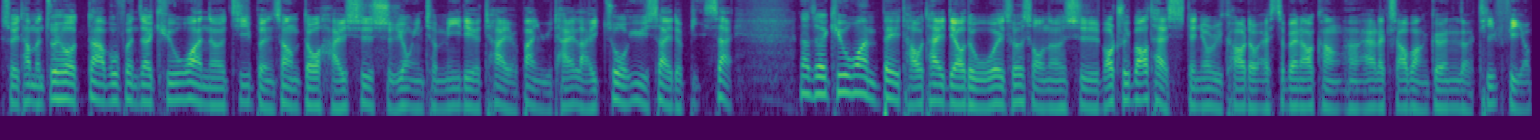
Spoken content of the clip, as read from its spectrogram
所以他们最后大部分在 Q1 呢，基本上都还是使用 intermediate tire 半雨胎来做预赛的比赛。那在 Q1 被淘汰掉的五位车手呢，是 Valtteri Bottas、Daniel r i c a r d o、Esteban Ocon、呃 Alex Albon 跟 Latifi 哦。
